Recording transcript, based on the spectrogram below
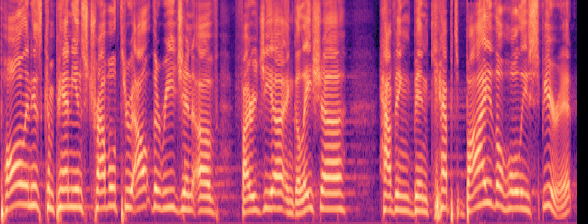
Paul and his companions traveled throughout the region of Phrygia and Galatia, having been kept by the Holy Spirit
